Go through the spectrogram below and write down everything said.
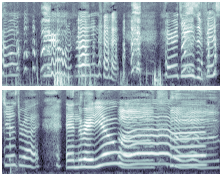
Cold beer on a Friday night. Pair of jeans and fits just right. And the radio was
